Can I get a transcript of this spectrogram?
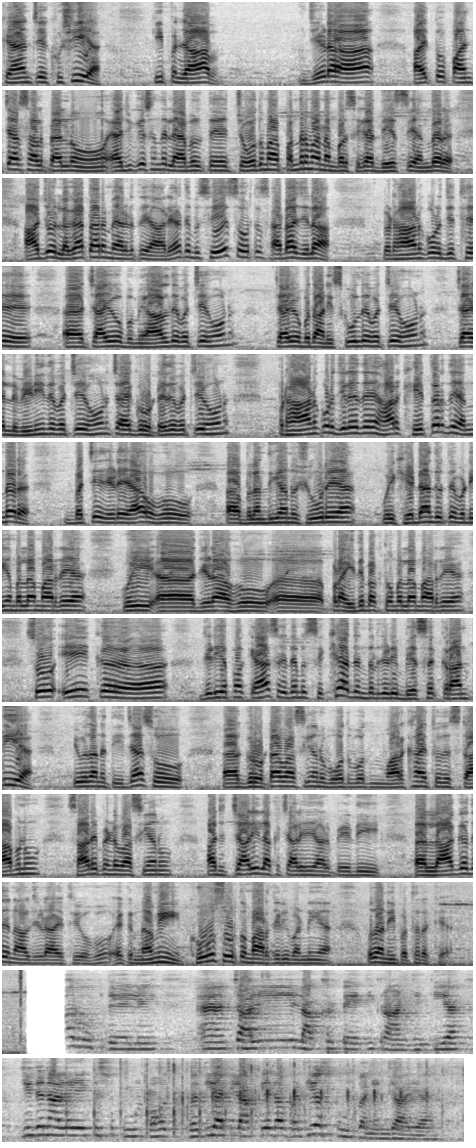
ਕਹਿਣ 'ਚ ਖੁਸ਼ੀ ਆ ਕਿ ਪੰਜਾਬ, ਜਿਹੜਾ ਅੱਜ ਤੋਂ 5-4 ਸਾਲ ਪਹਿਲਾਂ ਐਜੂਕੇਸ਼ਨ ਦੇ ਲੈਵਲ ਤੇ 14ਵਾਂ 15ਵਾਂ ਨੰਬਰ ਸੀਗਾ ਦੇਸ਼ ਦੇ ਅੰਦਰ। ਅੱਜ ਉਹ ਲਗਾਤਾਰ ਮੈਰਿਟ ਤੇ ਆ ਰਿਹਾ ਤੇ ਵਿਸ਼ੇਸ਼ ਤੌਰ ਤੇ ਸਾਡਾ ਜ਼ਿਲ੍ਹਾ ਪਠਾਨਕੋਟ, ਜਿੱਥੇ ਚਾਹੇ ਉਹ ਬਮਿਆਲ ਦੇ ਬੱਚੇ ਹੋਣ, ਚਾਹੇ ਉਹ ਬਧਾਨੀ ਸਕੂਲ ਦੇ ਬੱਚੇ ਹੋਣ, ਚਾਹੇ ਲਵੀਣੀ ਦੇ ਬੱਚੇ ਹੋਣ, ਚਾਹੇ ਗਰੋਟੇ ਦੇ ਬੱਚੇ ਹੋਣ, ਪਠਾਨਕੋਟ ਜ਼ਿਲ੍ਹੇ ਦੇ ਹਰ ਖੇਤਰ ਦੇ ਅੰਦਰ ਬੱਚੇ ਜਿਹੜੇ ਆ ਉਹ ਬੁਲੰਦੀਆਂ ਨੂੰ ਛੂਹ ਰਹੇ ਆ। ਕੋਈ ਖੇਡਾਂ ਦੇ ਉੱਤੇ ਵੱਡੀਆਂ ਮੱਲਾਂ ਮਾਰ ਰਿਹਾ, ਕੋਈ ਜਿਹੜਾ ਉਹ ਪੜ੍ਹਾਈ ਦੇ ਵਕਤੋਂ ਮੱਲਾਂ ਮਾਰ ਰਿਹਾ। ਸੋ ਇਹ ਇੱਕ, ਜਿਹੜੀ ਆਪਾਂ ਕਹਿ ਸਕਦੇ ਹਾਂ ਵੀ ਸਿੱਖਿਆ ਦੇ ਅੰਦਰ ਜਿਹੜੀ ਬੇਸਿਕ ਕ੍ਰਾਂਤੀ ਆ, ਇਹ ਉਹਦਾ ਨਤੀਜਾ। ਸੋ ਗਰੋਟਾ ਵਾਸੀਆਂ ਨੂੰ ਬਹੁਤ-ਬਹੁਤ ਮੁਬਾਰਕਾਂ ਇੱਥੋਂ ਦੇ ਸਟਾਫ ਨੂੰ, ਸਾਰੇ ਪਿੰਡ ਵਾਸੀਆਂ ਨੂੰ। ਅੱਜ 40 ਲੱਖ 40 ਹਜ਼ਾਰ ਰੁਪਏ ਦੀ ਲਾਗਤ ਦੇ ਨਾਲ ਜਿਹੜਾ ਇੱਥੇ ਉਹ ਇੱਕ ਨਵੀਂ ਖੂਬਸੂਰਤ ਇਮਾਰਤ ਜਿਹੜੀ ਬਣਨੀ ਆ, ਉਹਦਾ ਨੀਂਹ ਪੱਥਰ ਰੱਖਿਆ। ਰੂਪ ਦੇ ਲਈ 40 ਲੱਖ ਰੁਪਏ ਦੀ ਗ੍ਰਾਂਟ ਦਿੱਤੀ ਹੈ ਜਿਹਦੇ ਨਾਲ ਇਹ ਇੱਕ ਸਕੂਲ ਬਹੁਤ ਵਧੀਆ ਇਲਾਕੇ ਦਾ ਵਧੀਆ ਸਕੂਲ ਬਣਨ ਜਾ ਰਿਹਾ ਹੈ।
